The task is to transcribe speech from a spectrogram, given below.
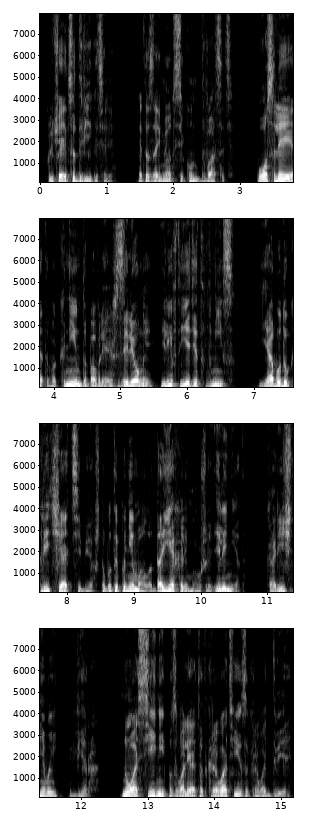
включаются двигатели. Это займет секунд 20. После этого к ним добавляешь зеленый, и лифт едет вниз. Я буду кричать тебе, чтобы ты понимала, доехали мы уже или нет. Коричневый – вверх. Ну а синий позволяет открывать и закрывать двери.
